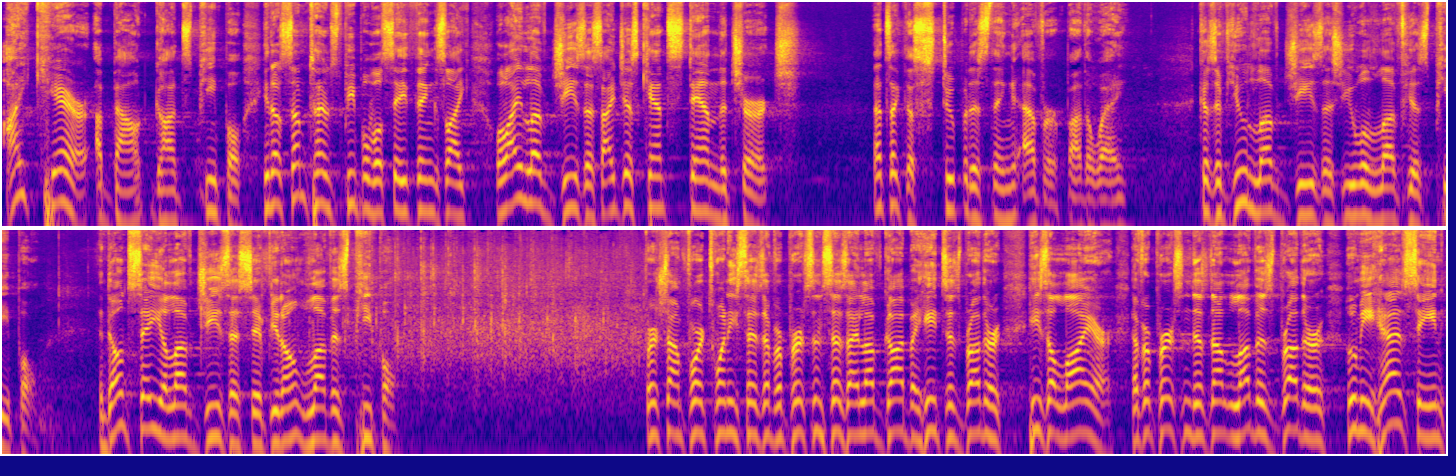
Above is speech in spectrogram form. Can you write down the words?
I care about God's people. You know, sometimes people will say things like, Well, I love Jesus, I just can't stand the church. That's like the stupidest thing ever, by the way. Because if you love Jesus, you will love his people. And don't say you love Jesus if you don't love his people. First John 4:20 says, if a person says, I love God, but hates his brother, he's a liar. If a person does not love his brother whom he has seen,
